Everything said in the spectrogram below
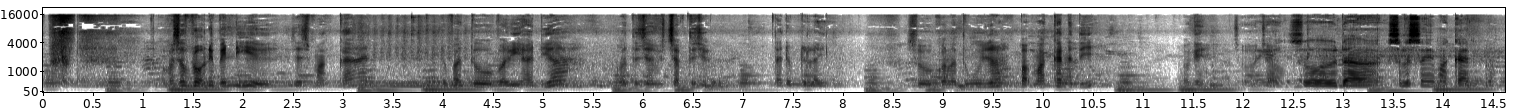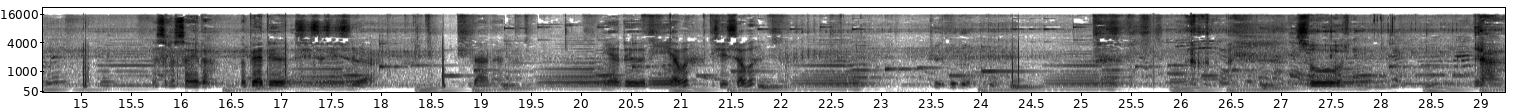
Pasal vlog ni pendek je. Just makan Lepas tu bagi hadiah Lepas tu just ucap tu je Tak ada benda lain So korang tunggu je lah Bab makan nanti. Okay So macam So dah selesai makan. Dah selesai dah. Tapi ada sisa-sisa lah. Dah dah dah. Ni ada Ni apa? Cheese apa? So Ya.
